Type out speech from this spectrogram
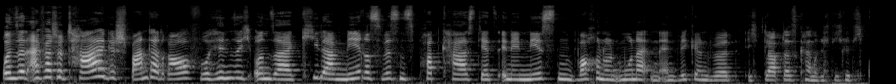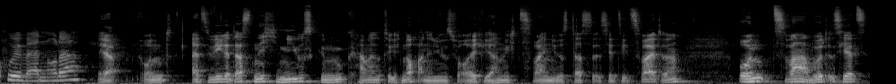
und sind einfach total gespannt darauf, wohin sich unser Kieler Meereswissens-Podcast jetzt in den nächsten Wochen und Monaten entwickeln wird. Ich glaube, das kann richtig, richtig cool werden, oder? Ja, und als wäre das nicht News genug, haben wir natürlich noch eine News für euch. Wir haben nämlich zwei News, das ist jetzt die zweite. Und zwar wird es jetzt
